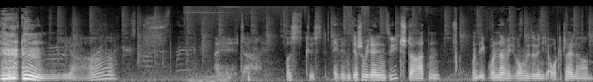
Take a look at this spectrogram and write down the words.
ja. Alter. Ostküste. Ey, wir sind ja schon wieder in den Südstaaten. Und ich wundere mich, warum wir so wenig Autoteile haben.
